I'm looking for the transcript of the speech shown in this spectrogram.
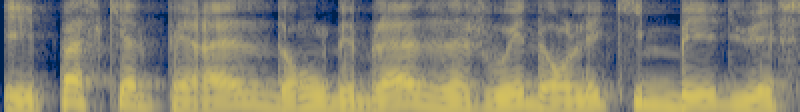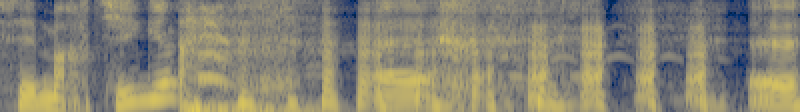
et Pascal Pérez, donc des blazes à jouer dans l'équipe B du FC Martigues. Euh, euh,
